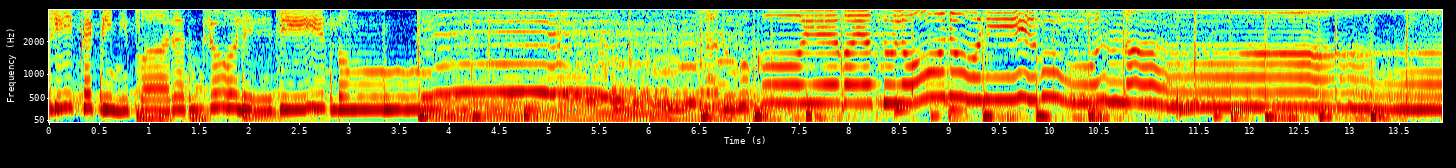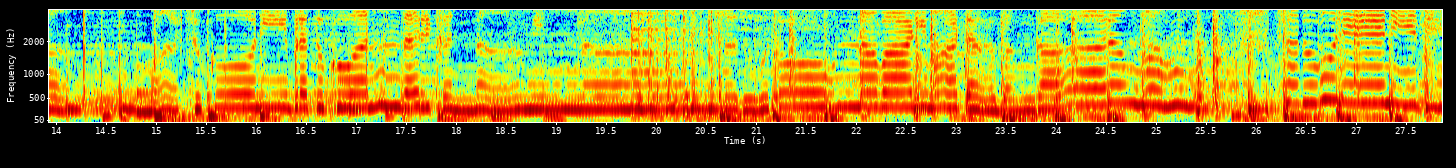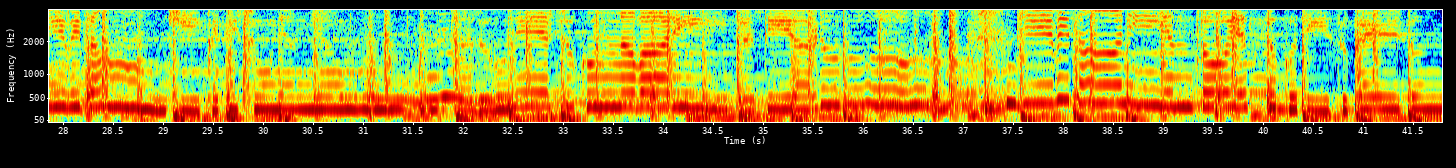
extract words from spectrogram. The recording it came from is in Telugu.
చీకటిని పారత్రోలే దీపము. చదువుకోయే మార్చుకోని బ్రతుకు అందరికన్నా. తీసుకెళ్తుంది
